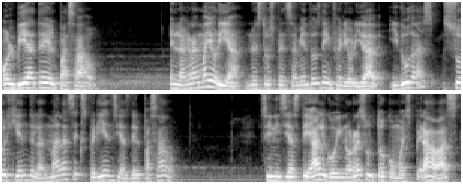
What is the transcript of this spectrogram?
Olvídate del pasado. En la gran mayoría, nuestros pensamientos de inferioridad y dudas surgen de las malas experiencias del pasado. Si iniciaste algo y no resultó como esperabas,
